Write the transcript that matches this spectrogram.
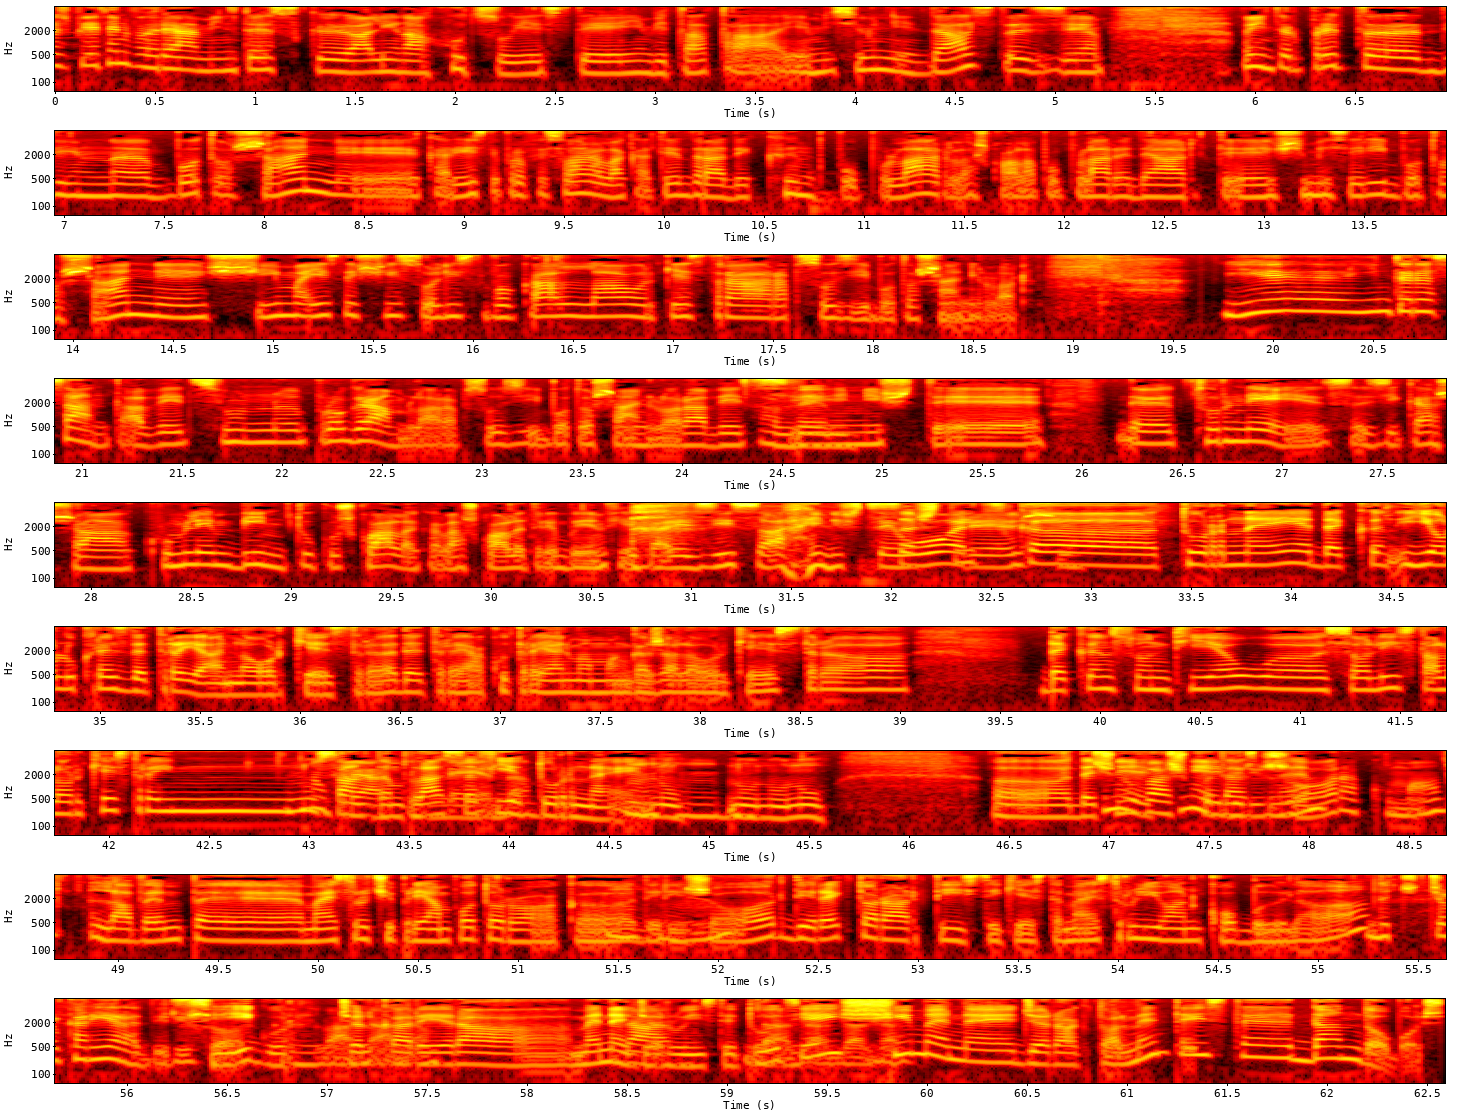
Dragi prieteni, vă reamintesc că Alina Huțu este invitata emisiunii de astăzi, o interpretă din Botoșani, care este profesoară la Catedra de Cânt Popular, la Școala Populară de Arte și Meserii Botoșani și mai este și solist vocal la Orchestra Rapsozii Botoșanilor. E interesant, aveți un program la Rapsozii Botoșanilor, aveți Avem. niște e, turnee, să zic așa, cum le îmbini tu cu școală, că la școală trebuie în fiecare zi să ai niște Să ore. știți că turnee de când... Eu lucrez de trei ani la orchestră, de trei cu trei ani m-am angajat la orchestră. De când sunt eu uh, solist al orchestrei, nu, Nu s-a prea întâmplat turnee, să fie da. turnee. Nu, Mhm. nu, nu, nu. Uh, Deci cine, nu v-aș cine putea e spune. dirijor acum? L-avem pe maestru Ciprian Potoroacă, Mhm. dirijor. Director artistic este maestrul Ioan Cobâlă. Deci cel care era dirijor. Sigur, cândva, cel da, care da. era managerul Da, instituției da, da, da, și manager actualmente este Dan Doboș.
